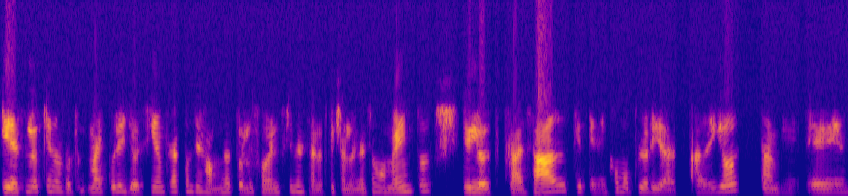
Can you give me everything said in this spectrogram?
Y es lo que nosotros, Michael y yo, siempre aconsejamos a todos los jóvenes que nos están escuchando en estos momentos y los casados que tienen como prioridad a Dios también. Eh,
